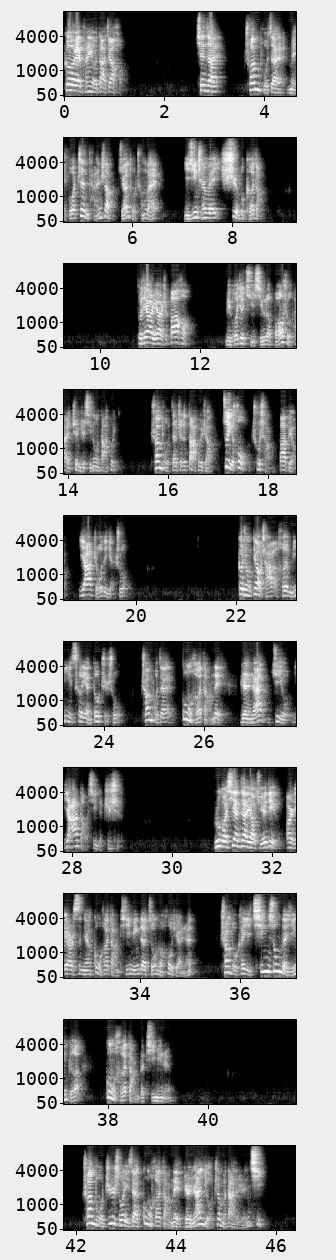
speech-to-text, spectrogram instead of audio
各位朋友，大家好。现在，川普在美国政坛上卷土重来，已经成为势不可挡。昨天二月二十八号，美国就举行了保守派政治行动大会，川普在这个大会上最后出场发表压轴的演说。各种调查和民意测验都指出，川普在共和党内仍然具有压倒性的支持。如果现在要决定2024年共和党提名的总统候选人，川普可以轻松地赢得共和党的提名人。川普之所以在共和党内仍然有这么大的人气，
